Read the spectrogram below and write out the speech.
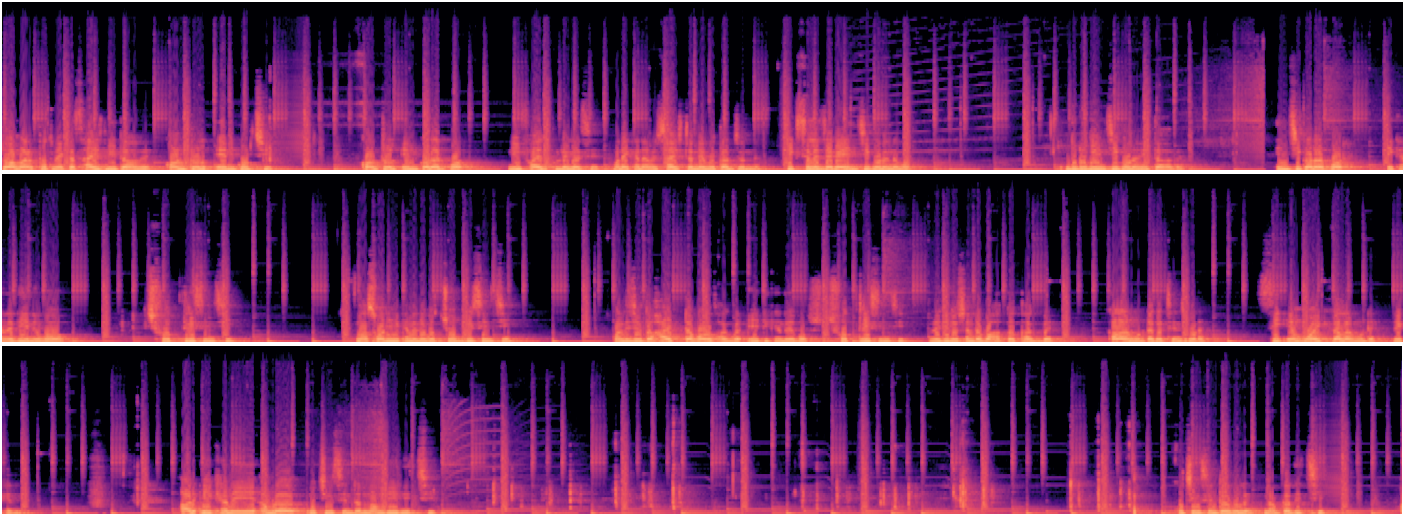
তো আমার প্রথমে একটা সাইজ নিতে হবে। কন্ট্রোল এন করছি। কন্ট্রোল এন করার পর নিউ ফাইল খুলে গেছে। মানে এখানে আমি সাইজটা নেব তার জন্য। পিক্সেলের জায়গায় ইঞ্চি করে নেব। দুটোকে ইঞ্চি করে নিতে হবে। ইঞ্চি করার পর এখানে দিয়ে নেব ছত্রিশ ইঞ্চি। না সরি এখানে দেবো চব্বিশ ইঞ্চি। মানে যেহেতু হাইটটা বড় থাকবে এইটিখানে দেবো ছত্রিশ ইঞ্চি। রেজুলেশনটা বাহাত্তর থাকবে। কালার মুডটাকে চেঞ্জ করে সিএম ওয়াই কালার মুডে রেখে দিব। আর এখানে আমরা কোচিং সেন্টার নাম দিয়ে নিচ্ছি। কোচিং সেন্টার বলে নামটা দিচ্ছি।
